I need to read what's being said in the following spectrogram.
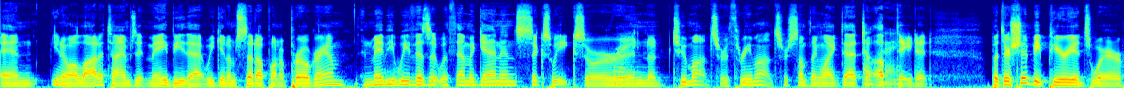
and, you know, a lot of times it may be that we get them set up on a program and maybe we visit with them again in six weeks or Right. in uh, two months or three months or something like that to Okay. update it. But there should be periods where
